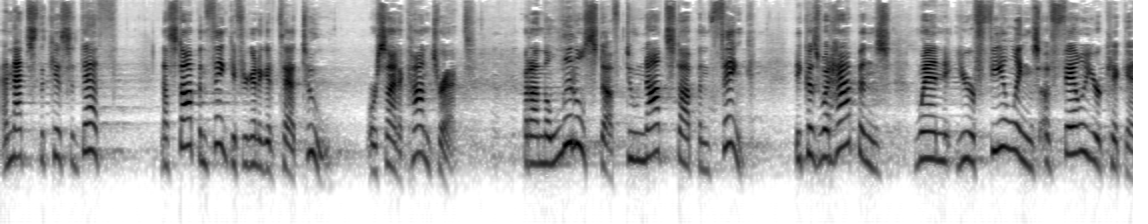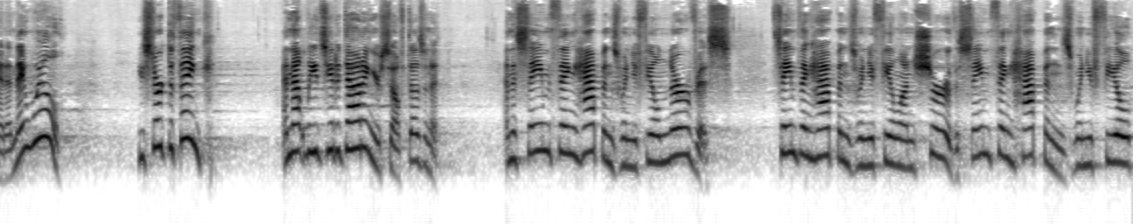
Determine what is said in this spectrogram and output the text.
And that's the kiss of death. Now stop and think if you're going to get a tattoo or sign a contract. But on the little stuff, do not stop and think. Because what happens when your feelings of failure kick in, and they will, you start to think. And that leads you to doubting yourself, doesn't it? And the same thing happens when you feel nervous same thing happens when you feel unsure. The same thing happens when you feel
